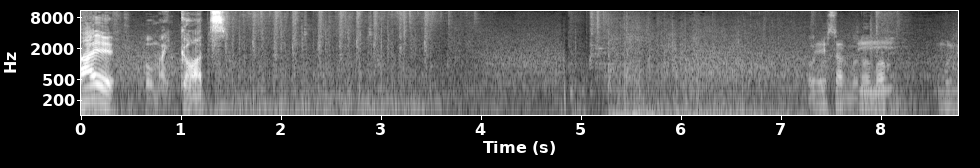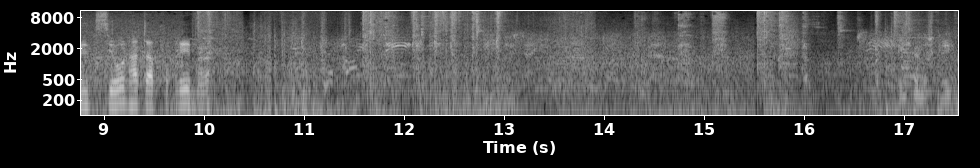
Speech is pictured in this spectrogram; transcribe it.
Drei! Oh mein Gott! Oh, ich glaube, die machen? Munition hat da Probleme. Den kann ich kriegen.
